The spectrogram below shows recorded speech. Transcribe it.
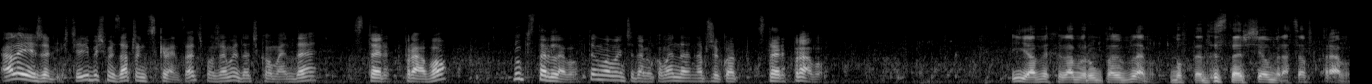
Ale jeżeli chcielibyśmy zacząć skręcać, możemy dać komendę ster prawo lub ster lewo. W tym momencie damy komendę na przykład ster prawo. I ja wychylam rumpel w lewo, bo wtedy ster się obraca w prawo.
